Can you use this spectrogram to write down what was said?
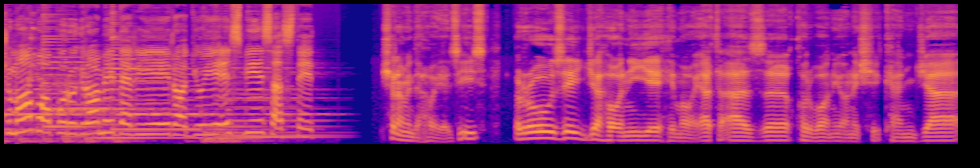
شما با پروگرام دری رادیوی اس هستید. شنونده های عزیز روز جهانی حمایت از قربانیان شکنجه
